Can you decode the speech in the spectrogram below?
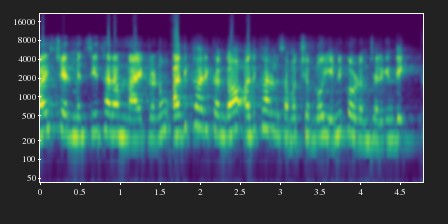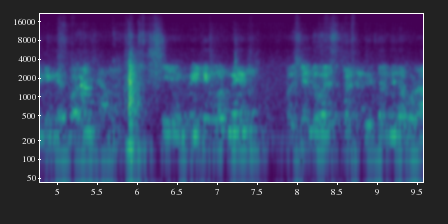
vice chairman Sitaram నాయకులను అధికారికంగా అధికారుల సమక్షంలో ఎన్నుకోవడం జరిగింది. ఈ మీటింగ్లో మెయిన్ ప్రెసిడెంట్ వైస్ ప్రెసిడెంట్ ఇద్దరి మీద కూడా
